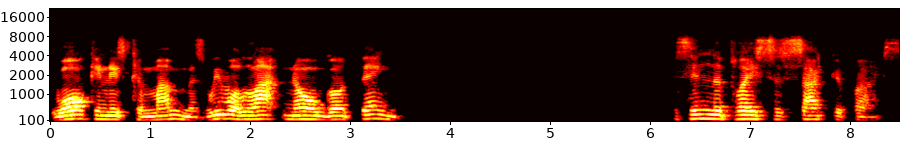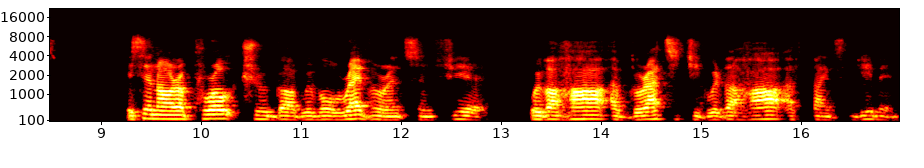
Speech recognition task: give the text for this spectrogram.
walk in His commandments, we will lack no good thing. It's in the place of sacrifice. It's in our approach to God with all reverence and fear with a heart of gratitude, with a heart of thanksgiving,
